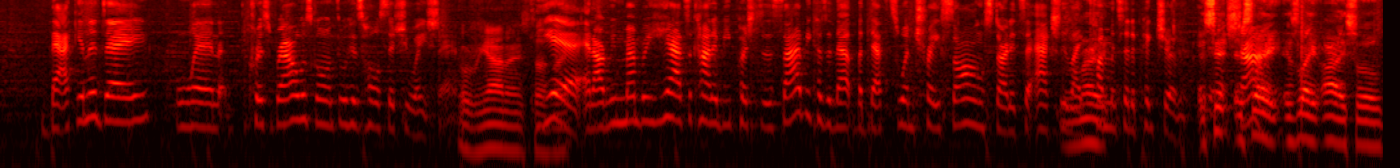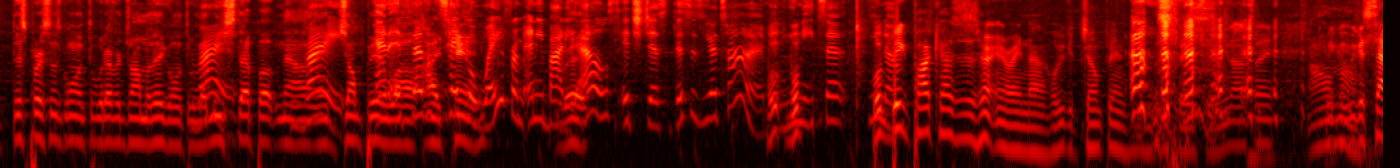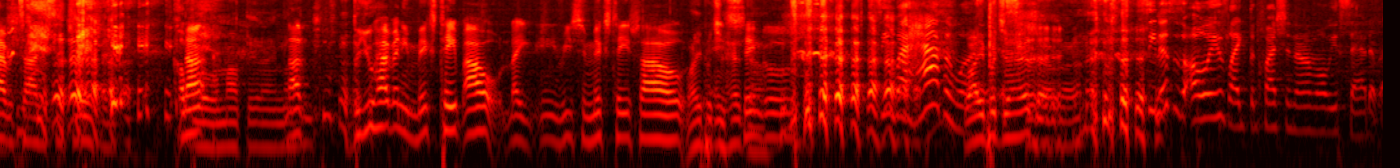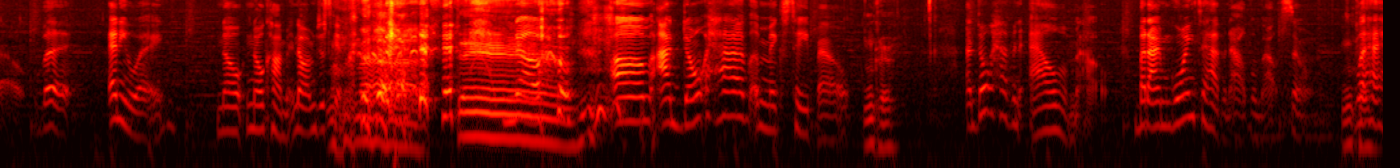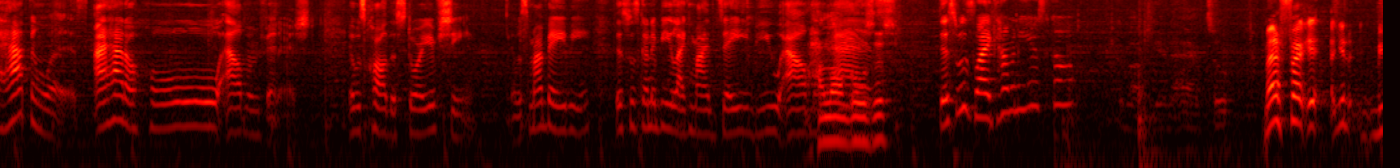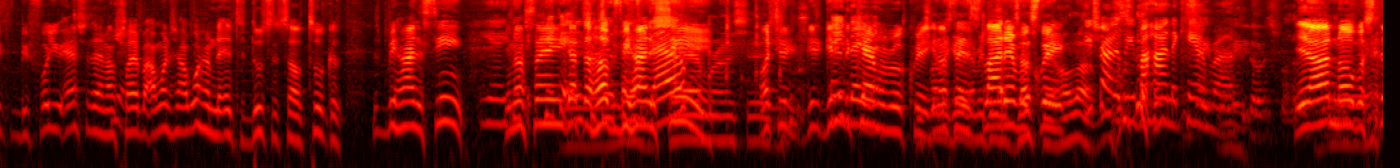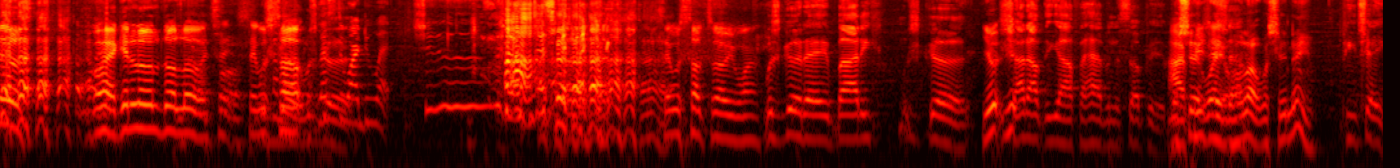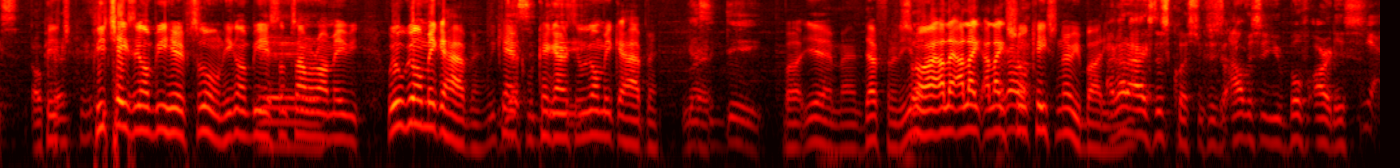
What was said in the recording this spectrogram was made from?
back in the day when Chris Brown was going through his whole situation. Or Rihanna and stuff. Yeah, and I remember he had to kind of be pushed to the side because of that. But that's when Trey Songz started to actually like Right. come into the picture. And, It's, and it's like it's like all right. So this person's going through whatever drama they're going through. Let me step up now right. and jump in and while it doesn't I take can. away from anybody Right. else. It's just this is your time, What- and you what- need to. You What know, big podcast is this hurting right now? We could jump in. you know what I'm saying? I We don't we could sabotage the situation. couple not- of them out there. Right now. Not, do you have any mixtape out? Like any recent mixtapes out? Why you put your Any head down? singles? see what happened was. Why you put your head down? man? see, this is always like the question that I'm always sad about. But anyway, no, no comment. No, I'm just kidding. Damn. no, um, I don't have a mixtape out. Okay. I don't have an album out, but I'm going to have an album out soon. What had happened was I had a whole album finished. It was called The Story of She. It was my baby. This was going to be like my debut album. How long ago was this? This was like how many years ago? Matter of fact, it, you know, be, before you answer that, I'm Yeah. sorry, but I want I want him to introduce himself too, because it's behind the scene. Yeah, You know what I'm saying? You got the hubby hubby behind the scene. Camera and. Why don't you get, get Hey, in the baby. camera real quick? You know what I'm to saying? Slide in real quick. He's trying to be behind the camera. Yeah, I know, but still. Go ahead, get a little, little, little. Say, say what's Come up. What's let's do our duet. Shoo. I'm just kidding. Say what's up to everyone. What's good, everybody? What's good? You- you- Shout out to y'all for having us up here. I What's your, wait, appreciate that. hold up. What's your name? P Chase. Okay. P, P Chase is gonna be here soon. He gonna be here Yeah, sometime yeah, yeah. around maybe. We're gonna make it happen. We can't Yes, we can't guarantee we're gonna make it happen. Yes, Right. indeed. But yeah, man, definitely. You know, I, I like I like I like I gotta- showcasing everybody. I gotta ask this question because obviously you're both artists. yes.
